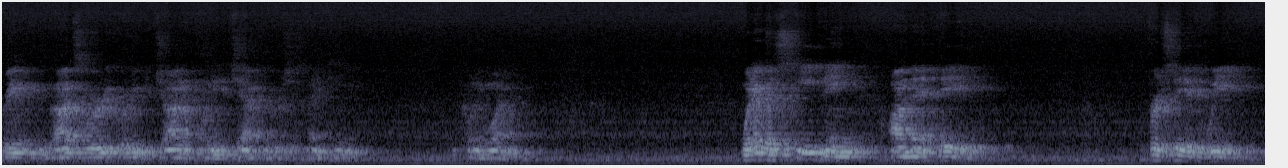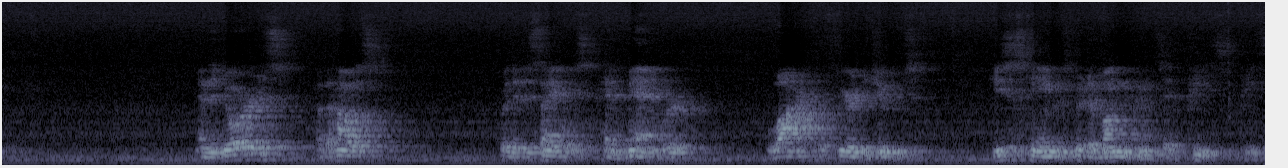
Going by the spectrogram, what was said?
Reading God's Word according to John, the 20th chapter, verses 19 and 21. When it was evening on that day, the first day of the week, and the doors of the house where the disciples had met were locked for fear of the Jews, Jesus came and stood among them and said, Peace, peace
